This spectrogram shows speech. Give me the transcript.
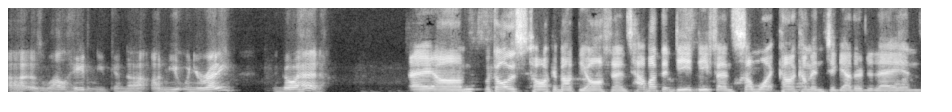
uh, as well. Hayden, you can uh, unmute when you're ready and go ahead. Hey, um, with all this talk about the offense, how about the defense somewhat kind of coming together today and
